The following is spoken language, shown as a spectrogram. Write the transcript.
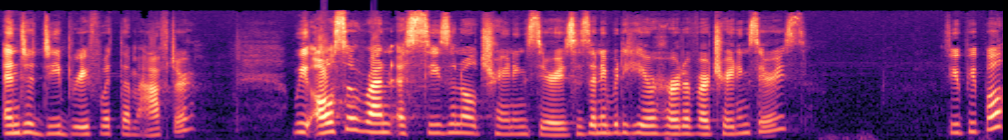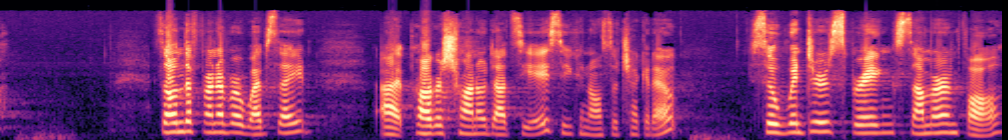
and to debrief with them after. We also run a seasonal training series. Has anybody here heard of our training series? A few people? It's on the front of our website at progresstoronto.ca, so you can also check it out. So, winter, spring, summer, and fall,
